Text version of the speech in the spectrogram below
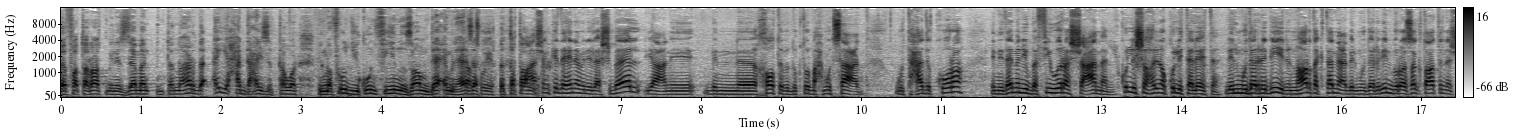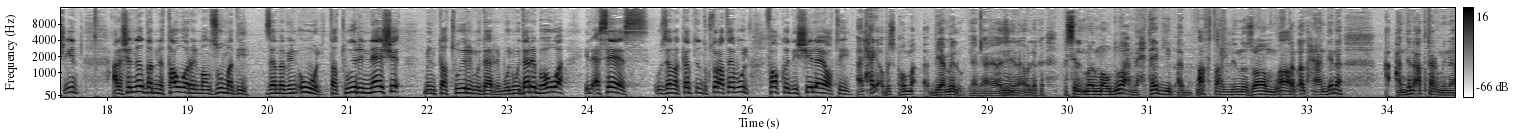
آه، فترات من الزمن. أنت النهارده أي حد عايز يتطور المفروض يكون في نظام دائم لهذا تطوير. التطور. وعشان كده هنا من الأشبال يعني بنخاطب الدكتور محمود سعد واتحاد الكورة إن دايما يبقى في ورش عمل كل شهرين أو كل ثلاثة للمدربين. النهارده اجتمع بالمدربين برؤساء قطاعات الناشئين علشان نقدر نطور المنظومة دي. زي ما بنقول تطوير الناشئ من تطوير المدرب. والمدرب هو الأساس. وزي ما الكابتن الدكتور عطية بيقول فاقد الشيء لا يعطيه. الحقيقة بس هم بيعملوا. يعني عايزين أقول لك بس الم- الموضوع محتاج يبقى وفقا أكتر. للنظام آه. وفقا إحنا عندنا عندنا أكتر من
